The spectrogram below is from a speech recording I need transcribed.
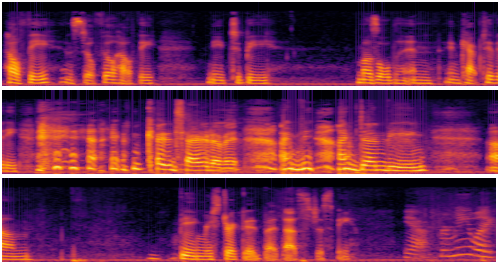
healthy and still feel healthy need to be muzzled in, in captivity. I'm kind of tired of it. I'm I'm done being um, being restricted, but that's just me. Yeah, for me, like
